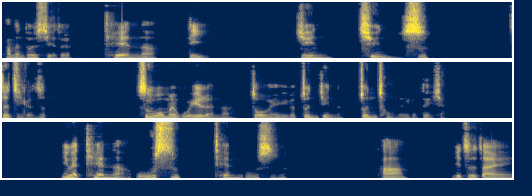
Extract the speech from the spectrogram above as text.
他们都是写这个天呐、地、君、亲、师这几个字，是我们为人呢作为一个尊敬的、尊崇的一个对象。因为天呐无私。天无私，他一直在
